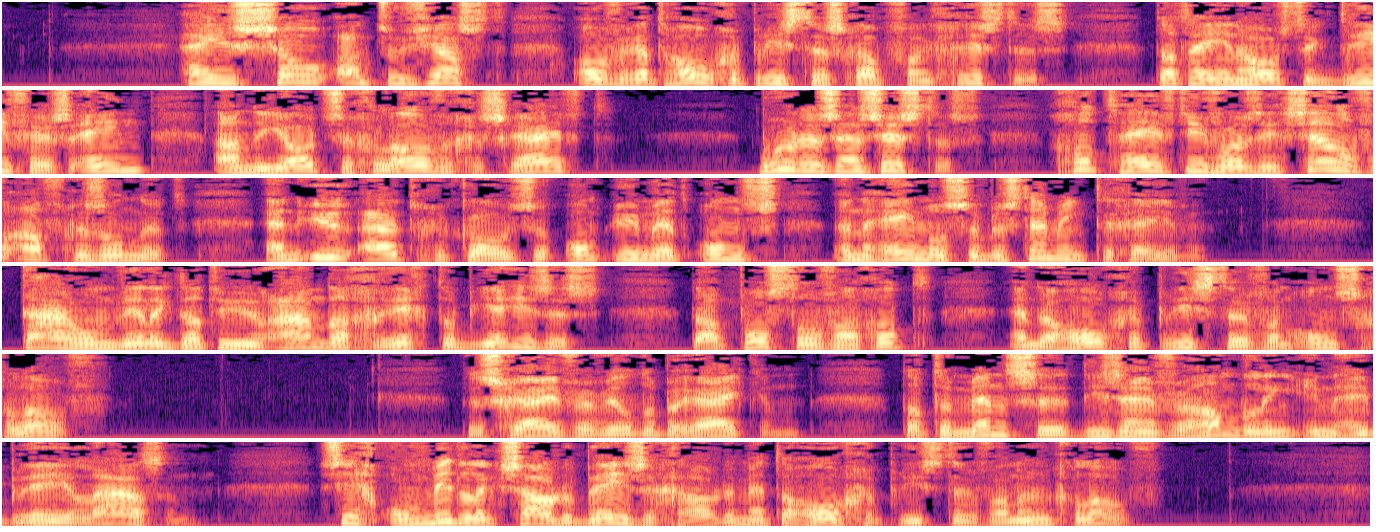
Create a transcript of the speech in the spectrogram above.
Hij is zo enthousiast over het hoge priesterschap van Christus, dat hij in hoofdstuk 3 vers 1 aan de Joodse gelovigen schrijft, Broeders en zusters, God heeft u voor zichzelf afgezonderd en u uitgekozen om u met ons een hemelse bestemming te geven. Daarom wil ik dat u uw aandacht richt op Jezus, de apostel van God en de hoge priester van ons geloof. De schrijver wilde bereiken dat de mensen die zijn verhandeling in Hebreeën lazen, zich onmiddellijk zouden bezighouden met de hoge priester van hun geloof.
